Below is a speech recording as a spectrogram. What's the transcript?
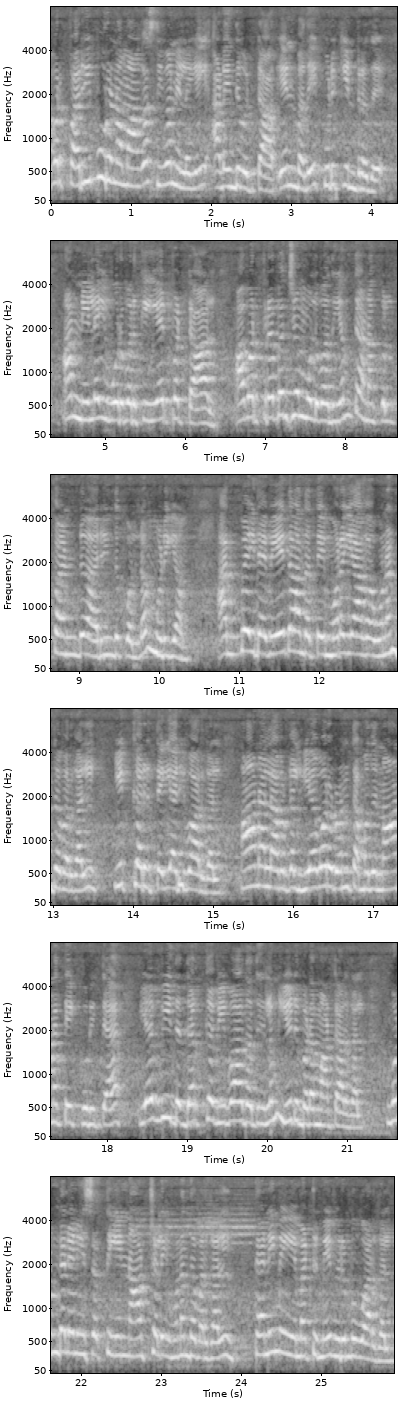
அவர் பரிபூரணமாக சிவநிலையை அடைந்து விட்டார் என்பதை குறிக்கின்றது. அந்நிலை ஒருவருக்கு ஏற்பட்டால் அவர் பிரபஞ்சம் முழுவதையும் தனக்குள் கண்டு அறிந்து கொள்ள முடியும். அத்வைத வேதாந்தத்தை முறையாக உணர்ந்தவர்கள் இக்கருத்தை அறிவார்கள். ஆனால் அவர்கள் எவருடன் தமது நாணத்தை குறித்த எவ்வித தர்க்க விவாதத்திலும் ஈடுபட மாட்டார்கள். குண்டலினி சக்தியின் ஆற்றலை உணர்ந்தவர்கள் தனிமையை மட்டுமே விரும்புவார்கள்.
